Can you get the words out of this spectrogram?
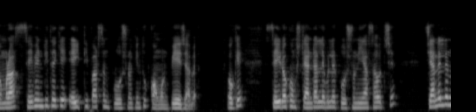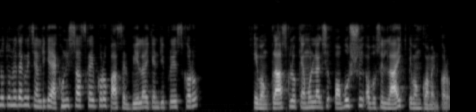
তোমরা সেভেন্টি থেকে এইটটি পার্সেন্ট প্রশ্ন কিন্তু কমন পেয়ে যাবে। ওকে সেই রকম স্ট্যান্ডার্ড লেভেলের প্রশ্ন নিয়ে আসা হচ্ছে। চ্যানেলে নতুন হয়ে থাকলে চ্যানেলটিকে এখনই সাবস্ক্রাইব করো, পাশের বেল আইকনটি প্রেস করো। এবং ক্লাসগুলো কেমন লাগছে অবশ্যই অবশ্যই লাইক এবং কমেন্ট করো।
